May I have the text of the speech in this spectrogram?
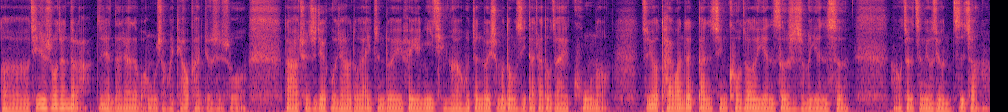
呃，其实说真的啦，之前大家在网络上会调侃，就是说，大家全世界国家都在针对肺炎疫情啊，或针对什么东西，大家都在苦恼，只有台湾在担心口罩的颜色是什么颜色。哦，这个真的有些很智障啊。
